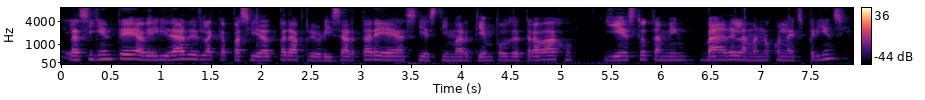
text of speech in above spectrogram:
La siguiente habilidad es la capacidad para priorizar tareas y estimar tiempos de trabajo, y esto también va de la mano con la experiencia.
